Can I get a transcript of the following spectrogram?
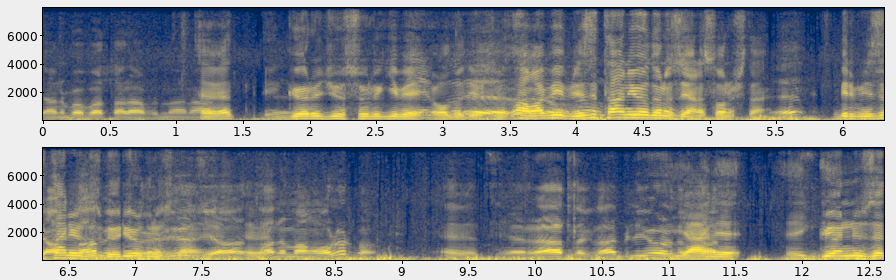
Yani baba tarafından. ha. Evet. Görücü usulü gibi Evet, oldu diyorsunuz. evet. Ama birbirinizi tanıyordunuz yani sonuçta. He? Birbirinizi Ya tanıyordunuz, tabii görüyordunuz da. görüyoruz Ya. Evet. Tanıman olur mu? evet. Ya, rahatlıkla biliyordum. Yani e, gönlünüze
